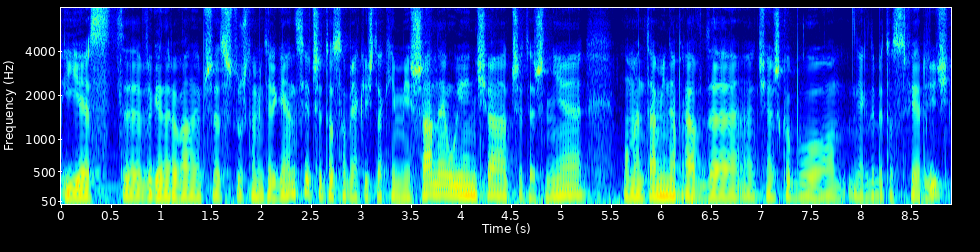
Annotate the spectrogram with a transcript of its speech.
jest e, wygenerowany przez sztuczną inteligencję, czy to są jakieś takie mieszane ujęcia, czy też nie. Momentami naprawdę e, ciężko było jak gdyby to stwierdzić.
